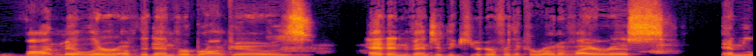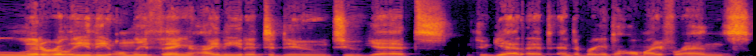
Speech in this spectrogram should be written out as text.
Von Miller of the Denver Broncos had invented the cure for the coronavirus, and literally the only thing I needed to do to get to get it and to bring it to all my friends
